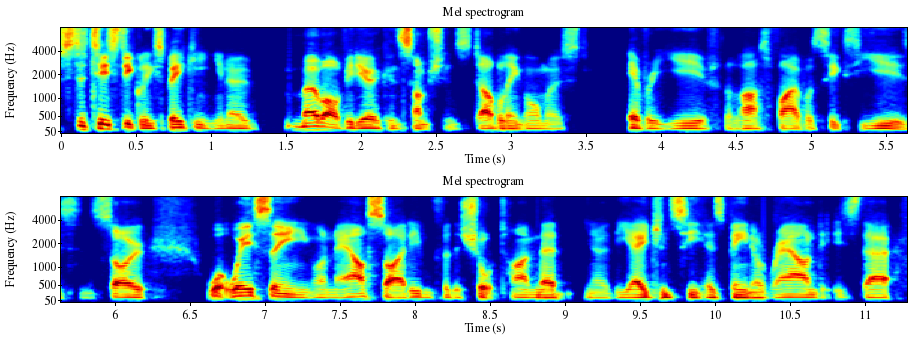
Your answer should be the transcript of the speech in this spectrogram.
Statistically speaking, you know, mobile video consumption is doubling almost every year for the last five or six years. And so, what we're seeing on our side, even for the short time that you know the agency has been around, is that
